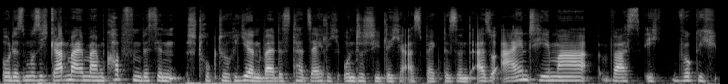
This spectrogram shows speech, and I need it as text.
Oh, das muss ich gerade mal in meinem Kopf ein bisschen strukturieren, weil das tatsächlich unterschiedliche Aspekte sind. Also ein Thema, was ich wirklich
